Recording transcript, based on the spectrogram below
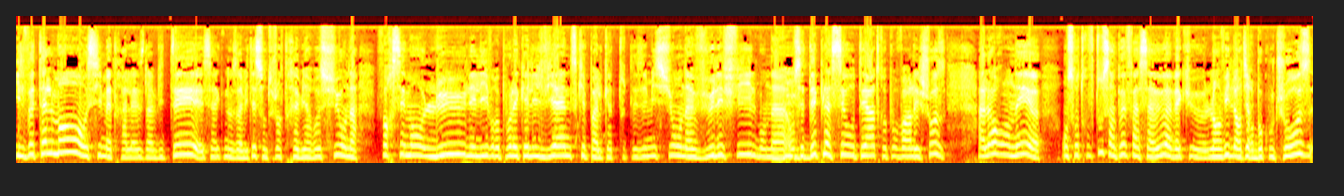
il veut tellement aussi mettre à l'aise l'invité. C'est vrai que nos invités sont toujours très bien reçus. On a forcément lu les livres pour lesquels ils viennent, ce qui n'est pas le cas de toutes les émissions. On a vu les films, on a, Mhm. on s'est déplacé au théâtre pour voir les choses. Alors on est, on se retrouve tous un peu face à eux avec euh, l'envie de leur dire beaucoup de choses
